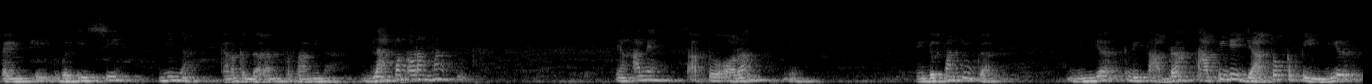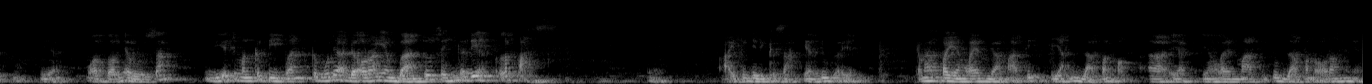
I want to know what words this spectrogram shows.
Tangki berisi minyak karena kendaraan Pertamina. Delapan orang mati. Yang aneh satu orang ya, di depan juga dia ditabrak tapi dia jatuh ke pinggir. Ya motornya rusak. Dia cuma ketiban. Kemudian ada orang yang bantu sehingga dia lepas. Ya. nah, itu jadi kesaksian juga ya. Kenapa yang lain nggak mati? Yang delapan uh, yang, yang lain mati itu delapan orang ya.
